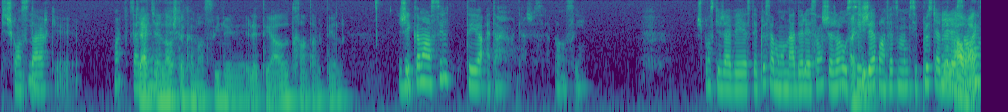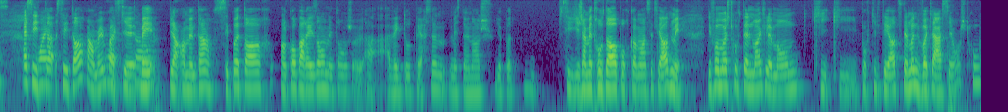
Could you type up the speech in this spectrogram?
puis je considère que... Ouais, fait que ça Puis à de- quel âge t'as commencé le, le théâtre en tant que tel? J'ai commencé le théâtre. Attends, quand je sais penser. Je pense que j'avais. C'était plus à mon adolescence. J'étais genre au Ok. cégep, en fait, même si c'est plus Ah ouais? qu'adolescence. Ah, c'est Ouais. tard- c'est tard quand même Ouais, parce que. tard, ouais. puis en, en même temps, c'est pas tard en comparaison, mettons, je- à- avec d'autres personnes, mais c'est un âge, il n'y a pas c'est jamais trop tard pour commencer le théâtre, mais des fois, moi, je trouve tellement que le monde qui, qui, pour qui le théâtre, c'est tellement une vocation, je trouve.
